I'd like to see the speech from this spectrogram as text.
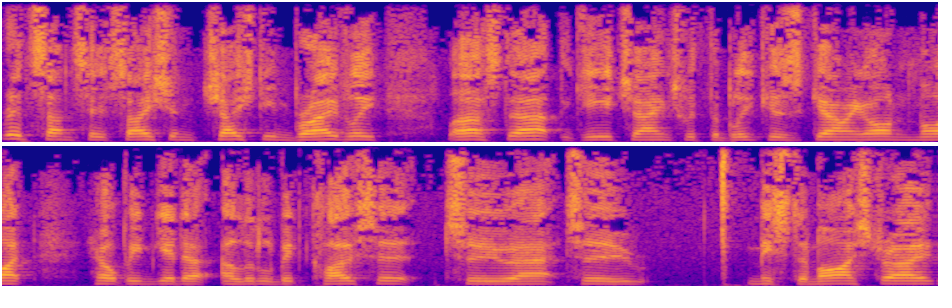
Red Sun Sensation chased him bravely last start. The gear change with the blinkers going on might help him get a, a little bit closer to, uh, to Mr. Maestro.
